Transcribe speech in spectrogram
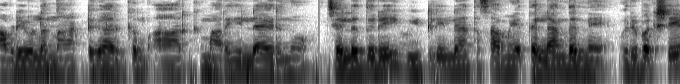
അവിടെയുള്ള നാട്ടുകാർക്കും ആർക്കും അറിയില്ലായിരുന്നു. ചെല്ലതുരൈ വീട്ടിലില്ലാത്ത സമയത്തെല്ലാം തന്നെ ഒരു പക്ഷേ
